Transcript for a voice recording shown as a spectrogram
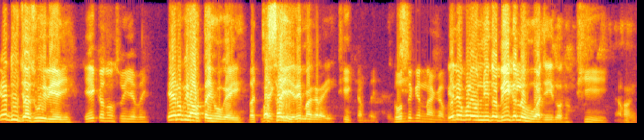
ਇਹ ਦੂਜਾ ਸੂਈ ਵੀ ਹੈ ਜੀ। ਇਹ ਕਦੋਂ ਸੂਈ ਹੈ ਬਾਈ? ਇਹਨੂੰ ਵੀ ਹਫਤਾ ਹੀ ਹੋ ਗਿਆ ਜੀ। ਬੱਚਾ ਬਸ ਸਹੀ ਇਹਦੇ ਮਗਰ ਆਈ ਠੀਕ ਹੈ ਬਾਈ। ਦੁੱਧ ਕਿੰਨਾ ਕਾ ਬਾਈ? ਇਹਦੇ ਕੋਲੇ 19 ਤੋਂ 20 ਕਿਲੋ ਹੋਊ ਅੱਜ ਜੀ ਦੁੱਧ। ਠੀਕ ਆ ਬਾਈ।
